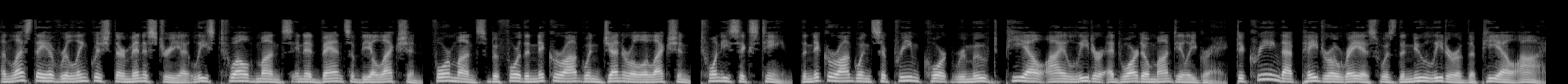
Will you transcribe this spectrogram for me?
unless they have relinquished their ministry at least 12 months in advance of the election, four months before the Nicaraguan general election, 2016, the Nicaraguan Supreme Court removed PLI leader Eduardo Montealegre, decreeing that Pedro Reyes was the new leader of the PLI.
